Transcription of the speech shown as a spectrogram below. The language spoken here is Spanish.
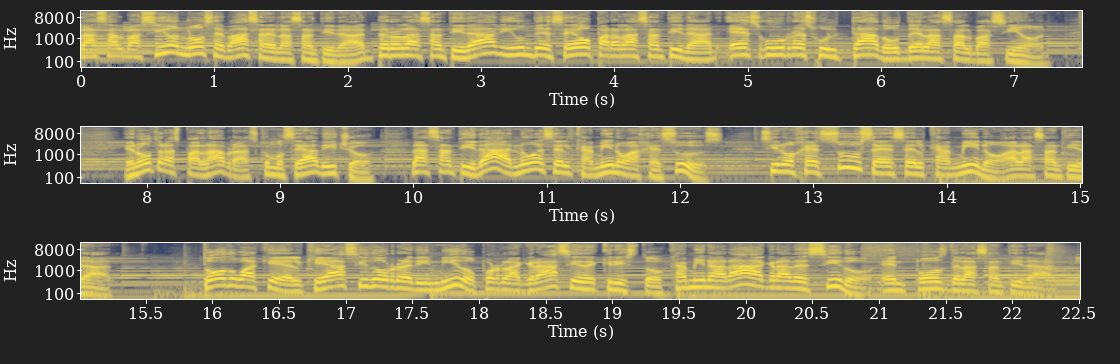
La salvación no se basa en la santidad, pero la santidad y un deseo para la santidad es un resultado de la salvación. En otras palabras, como se ha dicho, la santidad no es el camino a Jesús, sino Jesús es el camino a la santidad. Todo aquel que ha sido redimido por la gracia de Cristo caminará agradecido en pos de la santidad.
